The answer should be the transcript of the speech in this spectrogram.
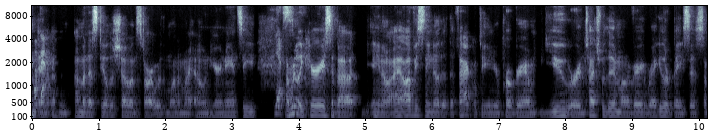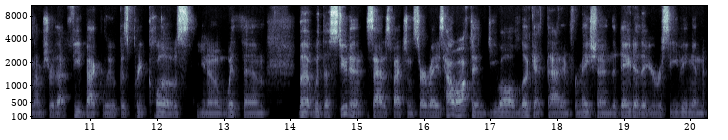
Okay. I'm, I'm going to steal the show and start with one of my own here, Nancy. Yes. I'm really curious about, you know, I obviously know that the faculty in your program, you are in touch with them on a very regular basis, and I'm sure that feedback loop is pretty close, you know, with them. But with the student satisfaction surveys, how often do you all look at that information, the data that you're receiving, and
